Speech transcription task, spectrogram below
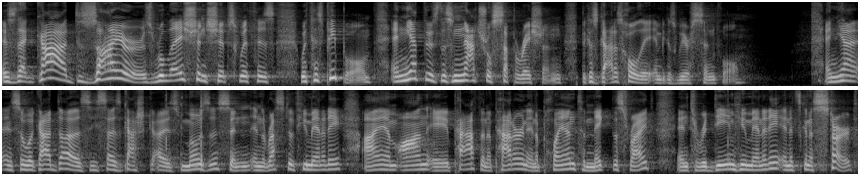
is that God desires relationships with his, with his people. And yet, there's this natural separation because God is holy and because we are sinful. And yet, and so what God does, he says, Gosh, guys, Moses and, and the rest of humanity, I am on a path and a pattern and a plan to make this right and to redeem humanity. And it's going to start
